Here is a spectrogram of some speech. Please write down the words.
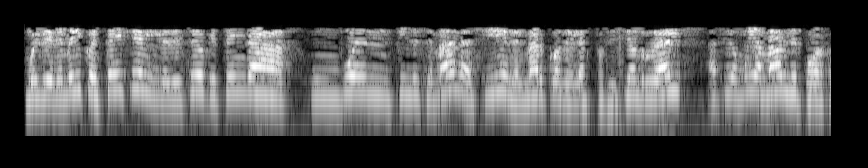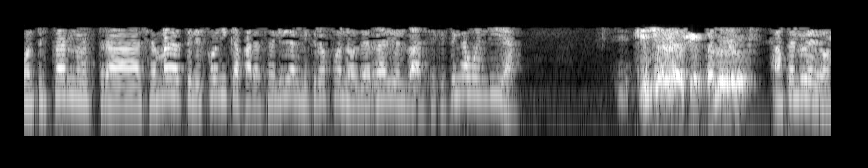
Muy bien, Emérico Stengel, le deseo que tenga un buen fin de semana allí en el marco de la exposición rural. Ha sido muy amable por contestar nuestra llamada telefónica para salir al micrófono de Radio El Valle. Que tenga buen día. Muchas gracias, hasta luego. Hasta luego.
